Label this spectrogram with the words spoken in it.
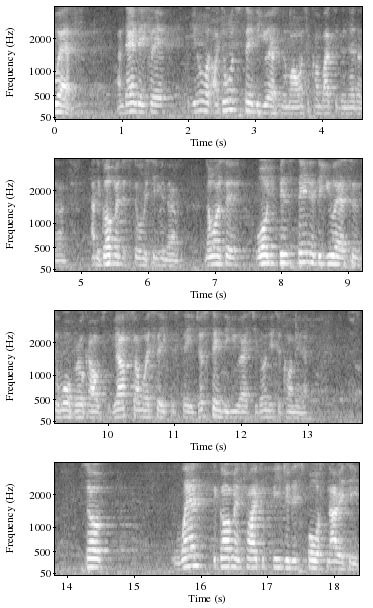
US, and then they say, you know what, I don't want to stay in the US no more, I want to come back to the Netherlands. And the government is still receiving them. No one says, well, you've been staying in the US since the war broke out, you have somewhere safe to stay, just stay in the US, you don't need to come here. So, when the government tried to feed you this false narrative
